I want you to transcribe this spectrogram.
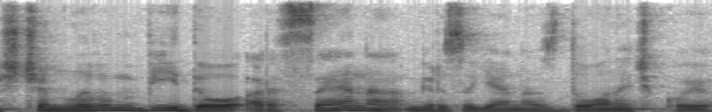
щемливим відео Арсена Мірзояна з донечкою.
